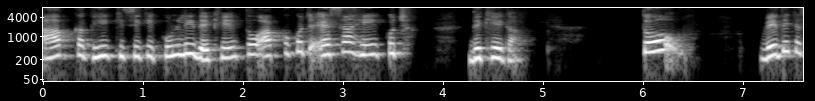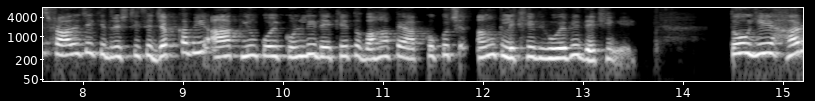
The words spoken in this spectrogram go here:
आप कभी किसी की कुंडली देखें तो आपको कुछ ऐसा ही कुछ दिखेगा। तो वैदिक एस्ट्रोलॉजी की दृष्टि से जब कभी आप यूँ कोई कुंडली देखें तो वहाँ पे आपको कुछ अंक लिखे हुए भी देखेंगे। तो ये हर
